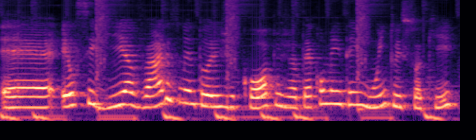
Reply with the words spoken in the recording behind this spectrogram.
é, eu seguia vários mentores de copy, eu já até comentei muito isso aqui,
